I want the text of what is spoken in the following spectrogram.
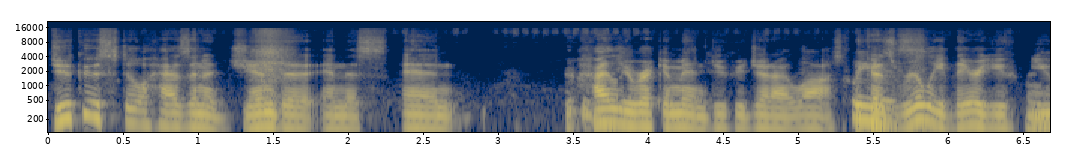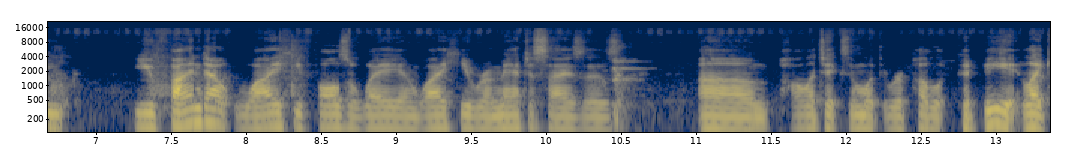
Dooku still has an agenda in this, and highly recommend Dooku Jedi Lost because really there you Hmm. you you find out why he falls away and why he romanticizes um, politics and what the Republic could be. Like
